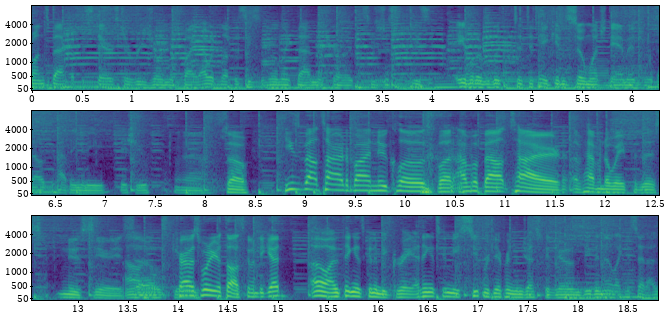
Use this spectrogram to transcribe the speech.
runs back up the stairs to rejoin the fight. I would love to see something like that in the trailer because he's just he's able to, to to take in so much damage without having any issue. Yeah. So he's about tired of buying new clothes, but I'm about tired of having to wait for this new series. Oh, So was. Travis, what are your thoughts? Going to be good? Oh, I think it's going to be great. I think it's going to be super different than Jessica Jones. Even though, like I said, I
